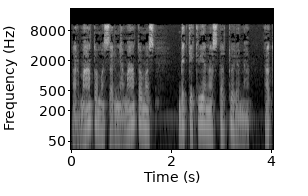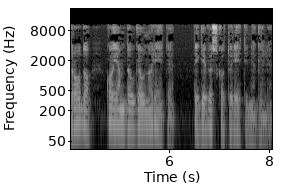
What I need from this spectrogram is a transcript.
ar matomas, ar nematomas, bet kiekvienas tą turime. Atrodo, ko jam daugiau norėti, taigi visko turėti negali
